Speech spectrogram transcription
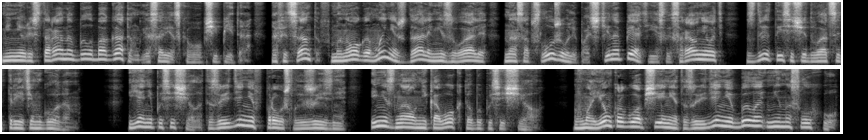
Меню ресторана было богатым для советского общепита. Официантов много, мы не ждали, не звали, нас обслуживали почти на пять, если сравнивать с 2023 годом. Я не посещал это заведение в прошлой жизни и не знал никого, кто бы посещал. В моем кругу общения это заведение было не на слуху,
